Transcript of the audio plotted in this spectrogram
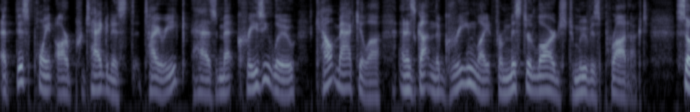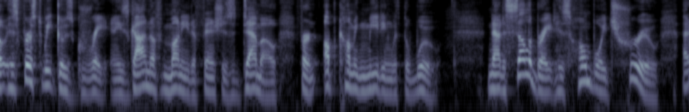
at this point, our protagonist, Tariq, has met Crazy Lou, Count Macula, and has gotten the green light from Mr. Large to move his product. So, his first week goes great, and he's got enough money to finish his demo for an upcoming meeting with the Wu. Now, to celebrate, his homeboy True uh,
